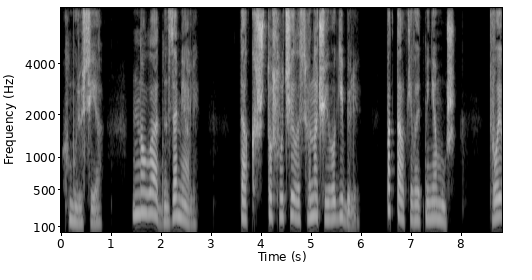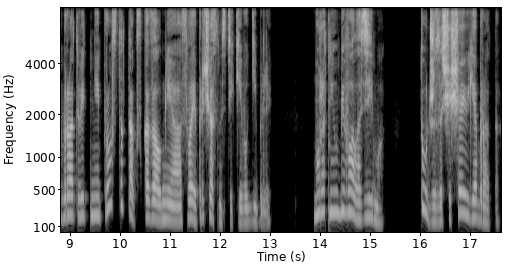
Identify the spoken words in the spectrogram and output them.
хмурюсь я. Ну ладно, замяли. Так что случилось в ночь его гибели? Подталкивает меня муж. Твой брат ведь не просто так сказал мне о своей причастности к его гибели. Мурат не убивал Азима. Тут же защищаю я брата.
